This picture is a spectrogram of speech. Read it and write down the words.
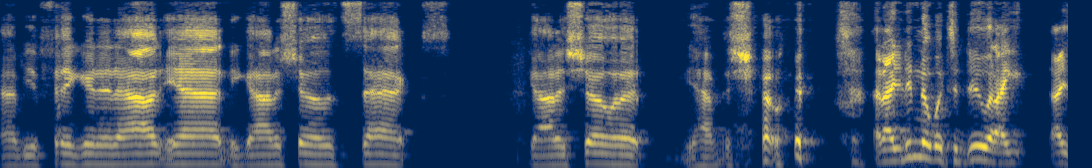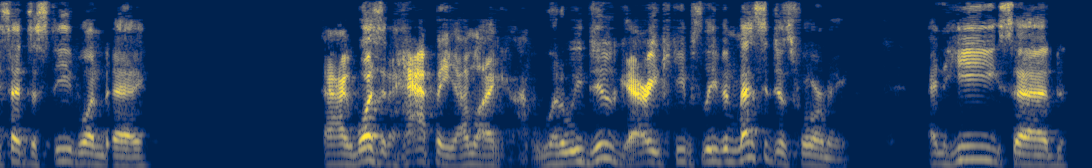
Have you figured it out yet? You got to show the sex. You got to show it. You have to show it. And I didn't know what to do. And I I said to Steve one day, and I wasn't happy. I'm like, what do we do? Garry keeps leaving messages for me. And he said,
